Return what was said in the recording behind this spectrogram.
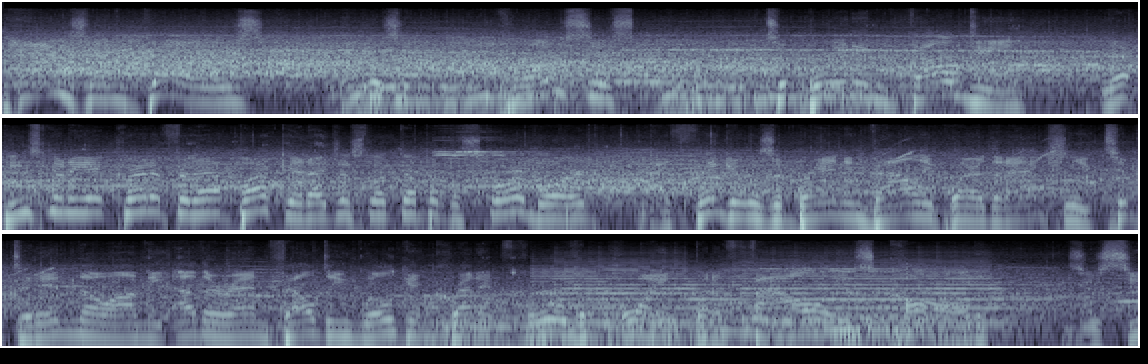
hangs and goes. It was closest to Braden Feldy. Yep, he's going to get credit for that bucket. I just looked up at the scoreboard. I think it was a Brandon Valley player that actually tipped it in, though, on the other end. Feldy will get credit for the point, but a foul is called. As you see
